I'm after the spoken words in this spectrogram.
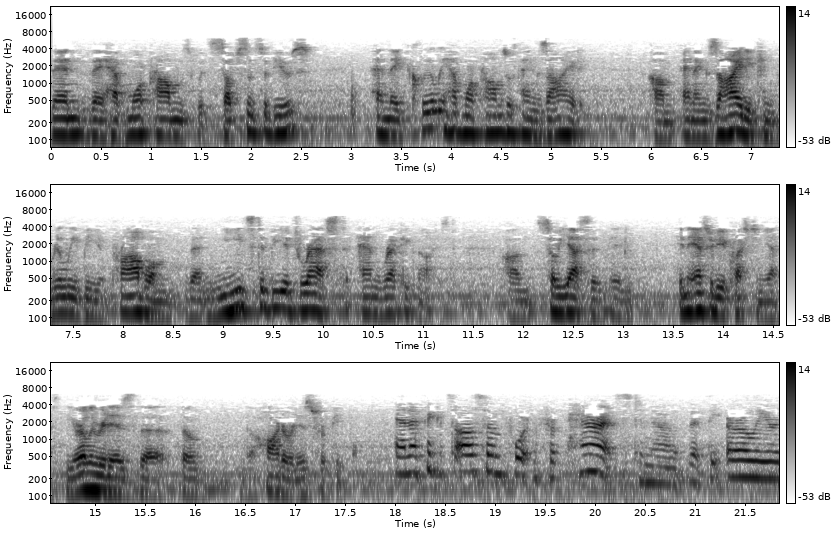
then they have more problems with substance abuse, and they clearly have more problems with anxiety. Um, and anxiety can really be a problem that needs to be addressed and recognized. Um, so yes, it, it, in answer to your question, yes, the earlier it is, the, the, the harder it is for people. And I think it's also important for parents to know that the earlier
